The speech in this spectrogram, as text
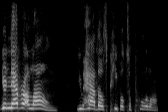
You're never alone. You have those people to pull on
